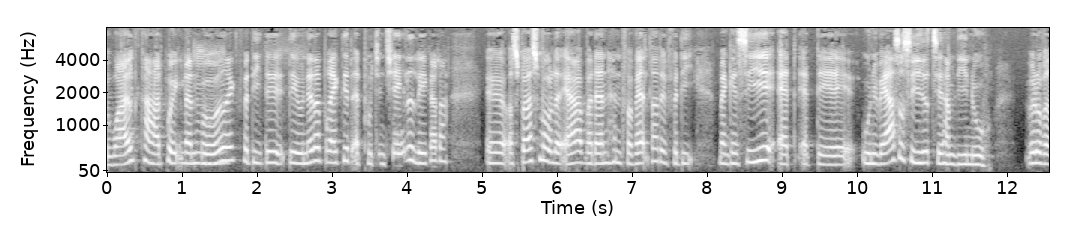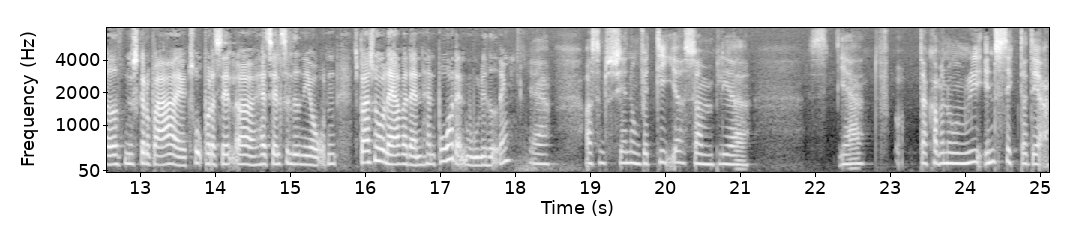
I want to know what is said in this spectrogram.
uh, wildcard på en eller anden mm. måde, ikke? fordi det, det er jo netop rigtigt, at potentialet ligger der. Uh, og spørgsmålet er, hvordan han forvalter det, fordi man kan sige, at, at uh, universet siger til ham lige nu, ved du hvad, nu skal du bare uh, tro på dig selv og have selvtilliden i orden. Spørgsmålet er, hvordan han bruger den mulighed. Ikke? Ja, og som du siger, nogle værdier, som bliver, ja, der kommer nogle nye indsigter der,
